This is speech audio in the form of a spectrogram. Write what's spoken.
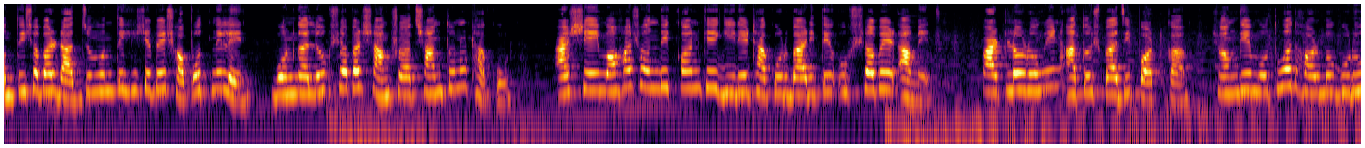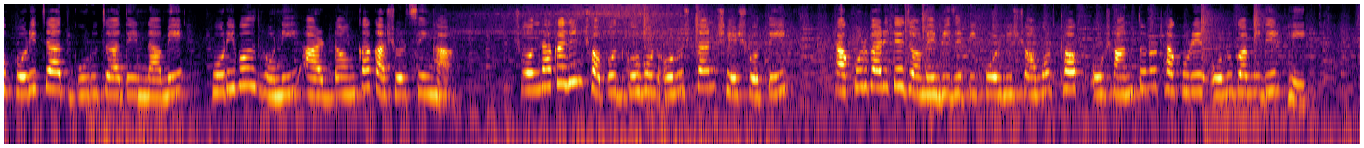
মন্ত্রিসভার রাজ্যমন্ত্রী হিসেবে শপথ নিলেন বনগাঁ লোকসভার সাংসদ শান্তনু ঠাকুর। আর সেই মহাসন্ধিক্ষণকে ঘিরে ঠাকুর বাড়িতে উৎসবের আমেজ। পাটল রঙিন আতশবাজি পটকা। সঙ্গে মতুয়া ধর্মগুরু হরিচাঁদ গুরুচাঁদের নামে হরিবল ধ্বনি আর ডঙ্কা কাশর সিংহা। সন্ধ্যাকালীন শপথ গ্রহণ অনুষ্ঠান শেষ হতেই ঠাকুরবাড়িতে জমে বিজেপি কর্মী সমর্থক ও শান্তনু ঠাকুরের অনুগামীদের ভিড়।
